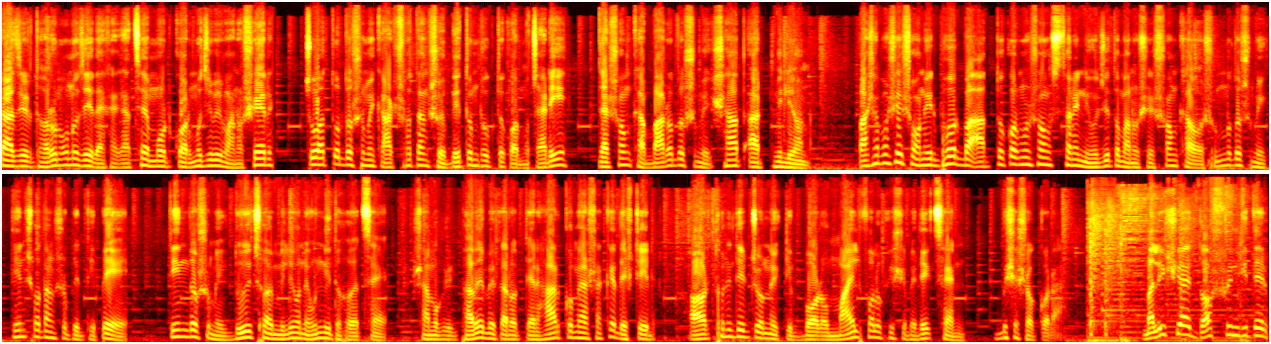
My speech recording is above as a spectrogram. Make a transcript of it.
কাজের ধরন অনুযায়ী দেখা গেছে, মোট কর্মজীবী মানুষের চুয়াত্তর দশমিক আট শতাংশ বেতনভুক্ত কর্মচারী, যার সংখ্যা বারো দশমিক সাত আট মিলিয়ন। পাশাপাশি স্বনির্ভর বা আত্মকর্মসংস্থানে নিয়োজিত মানুষের সংখ্যাও শূন্য দশমিক তিন শতাংশ বৃদ্ধি পেয়ে তিন দশমিক দুই ছয় মিলিয়নে উন্নীত হয়েছে। সামগ্রিকভাবে বেকারত্বের হার কমে আসাকে দেশটির অর্থনীতির জন্য একটি বড় মাইল ফলক হিসেবে দেখছেন বিশেষজ্ঞরা। মালয়েশিয়ায় দশ রিঙ্গিতের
